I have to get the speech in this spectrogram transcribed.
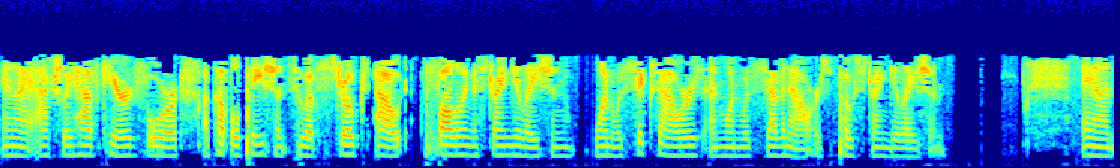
And I actually have cared for a couple patients who have stroked out following a strangulation. One was 6 hours and one was 7 hours post strangulation. And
